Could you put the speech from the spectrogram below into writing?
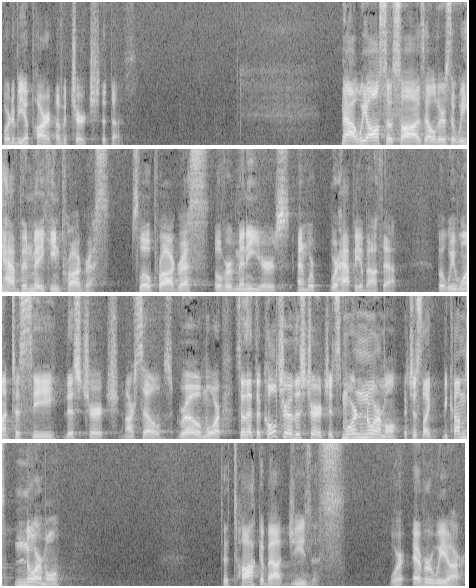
or to be a part of a church that does. Now, we also saw as elders that we have been making progress, slow progress over many years, and we're, we're happy about that. But we want to see this church and ourselves grow more so that the culture of this church, it's more normal. It's just like becomes normal to talk about Jesus wherever we are.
